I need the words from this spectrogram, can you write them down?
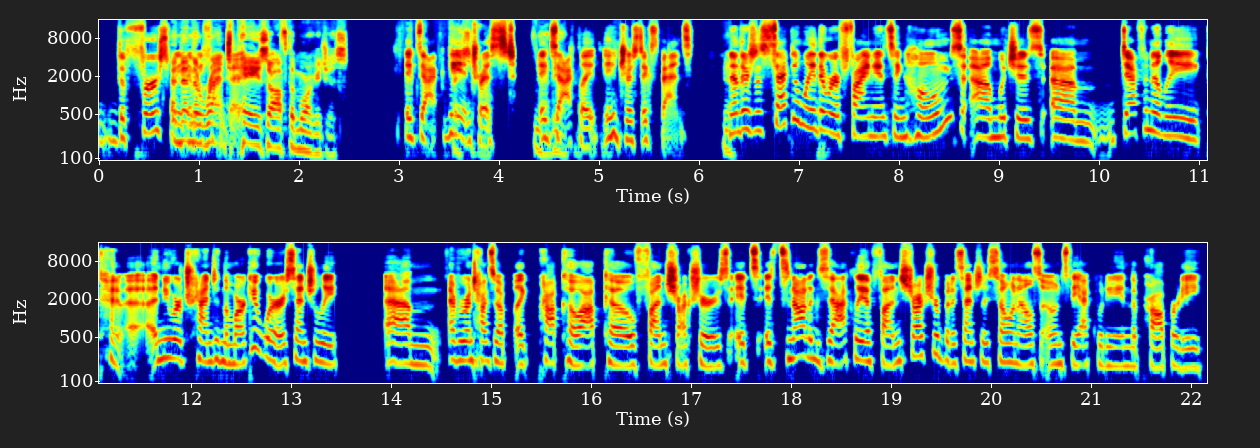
the first way. And then the rent pays off the mortgages. Exactly. The Basically. interest. Yeah, the exactly. Interest expense. Yeah. Now, there's a second way that we're financing homes, um, which is um, definitely kind of a, a newer trend in the market where essentially um, everyone talks about like propco, opco, fund structures. It's it's not exactly a fund structure, but essentially someone else owns the equity in the property.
